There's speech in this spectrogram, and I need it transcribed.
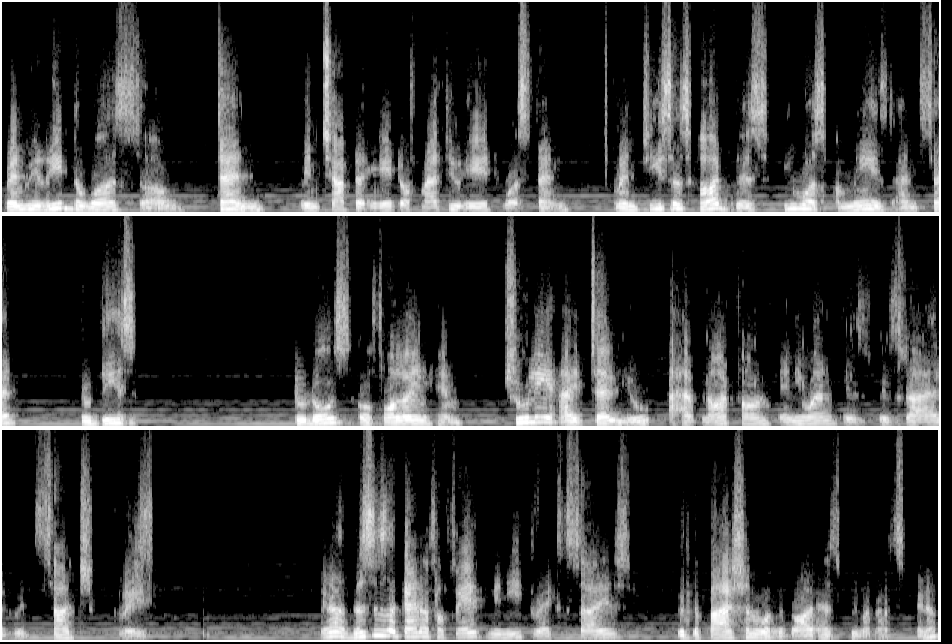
When we read the verse um, 10 in chapter 8 of Matthew 8, verse 10, when Jesus heard this, he was amazed and said to these to those who are following him. Truly, I tell you, I have not found anyone in Israel with such great. You know, this is the kind of a faith we need to exercise with the passion what the God has given us. You know,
